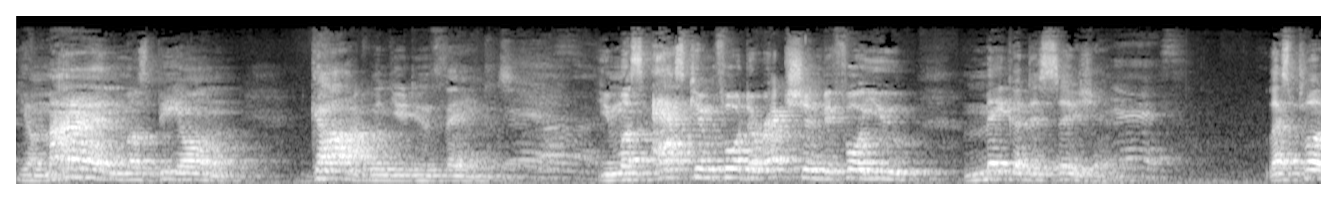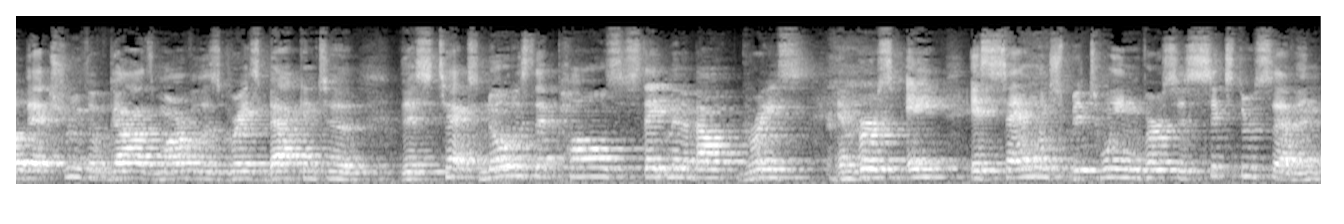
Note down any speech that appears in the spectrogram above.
Your mind must be on God when you do things. You must ask Him for direction before you make a decision. Let's plug that truth of God's marvelous grace back into this text. Notice that Paul's statement about grace in verse 8 is sandwiched between verses 6 through 7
